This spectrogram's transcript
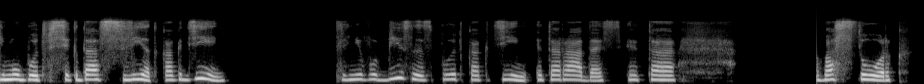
ему будет всегда свет, как день. Для него бизнес будет как день. Это радость, это восторг,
